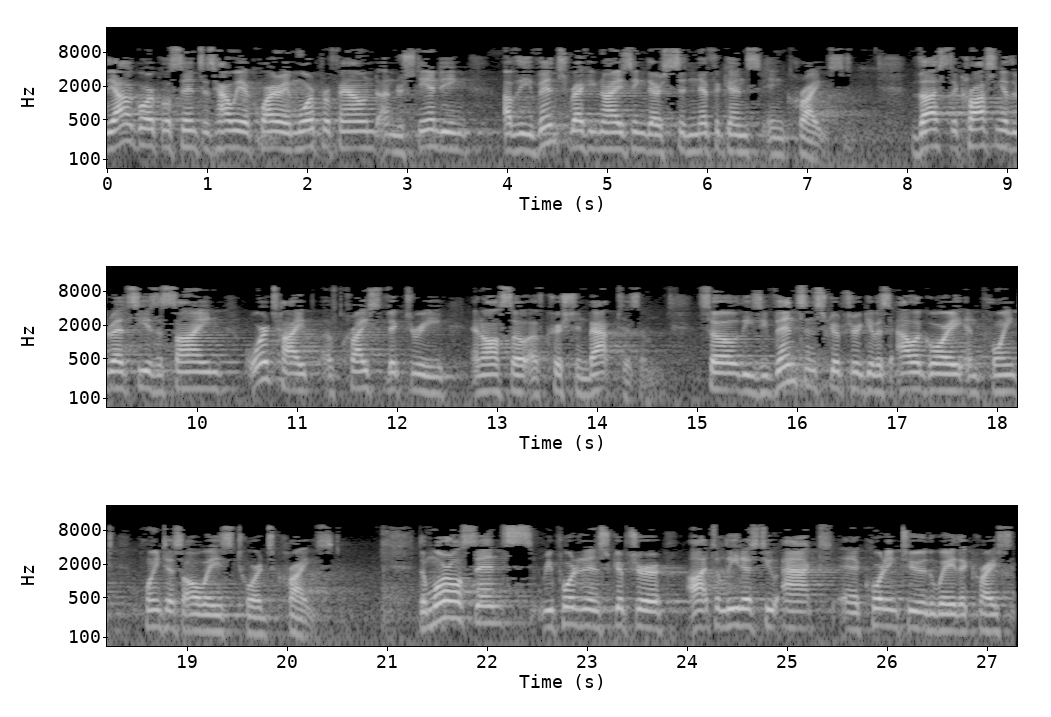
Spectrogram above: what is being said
the allegorical sense is how we acquire a more profound understanding of the events recognizing their significance in Christ. Thus, the crossing of the Red Sea is a sign or type of Christ's victory and also of Christian baptism. So these events in scripture give us allegory and point, point us always towards Christ. The moral sense reported in scripture ought to lead us to act according to the way that Christ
